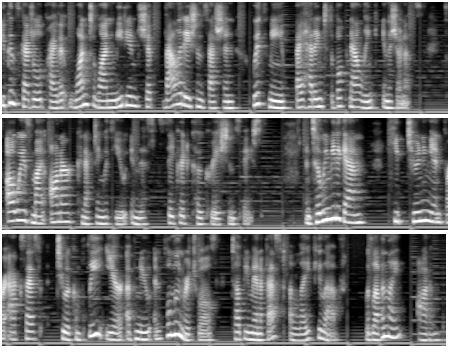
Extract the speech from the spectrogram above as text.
you can schedule a private one to one mediumship validation session with me by heading to the Book Now link in the show notes. It's always my honor connecting with you in this sacred co creation space. Until we meet again, keep tuning in for access to a complete year of new and full moon rituals to help you manifest a life you love. With love and light, Autumn.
